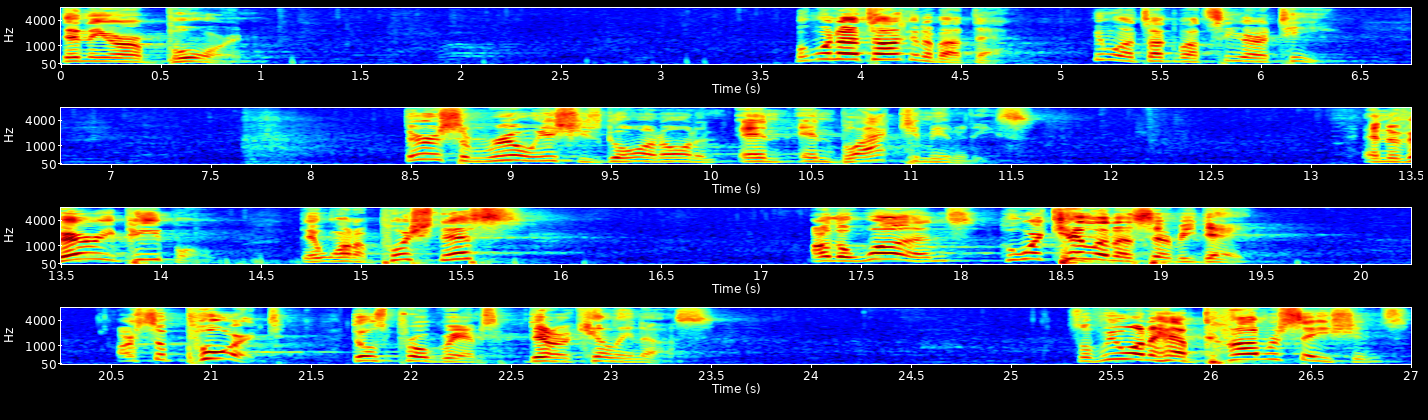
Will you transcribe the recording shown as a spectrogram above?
than they are born. But we're not talking about that. We want to talk about CRT. There are some real issues going on in, in, in black communities. And the very people that want to push this are the ones who are killing us every day or support those programs that are killing us. So if we want to have conversations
